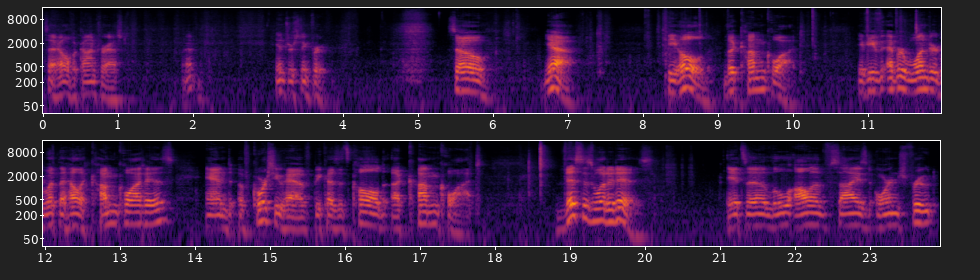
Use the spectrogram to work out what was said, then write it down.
it's a hell of a contrast. Interesting fruit. So, yeah. Behold, the kumquat. If you've ever wondered what the hell a kumquat is, and of course you have because it's called a kumquat, this is what it is. It's a little olive-sized orange fruit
